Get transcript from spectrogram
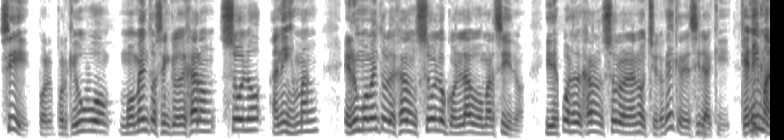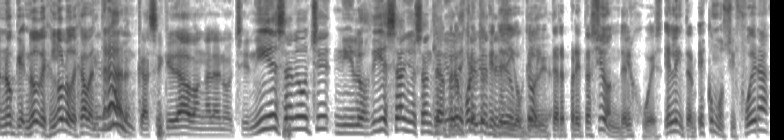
Sí, por- porque hubo momentos en que lo dejaron solo a Nisman, en un momento lo dejaron solo con Lago Marcino, y después lo dejaron solo en la noche. Lo que hay que decir aquí... Que Nisman no, que, no, lo dejaba que entrar. nunca se quedaban a la noche, ni esa noche, ni los 10 años Claro, anteriores pero por que esto había que te digo, que la interpretación del juez es, la inter- es como si fuera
